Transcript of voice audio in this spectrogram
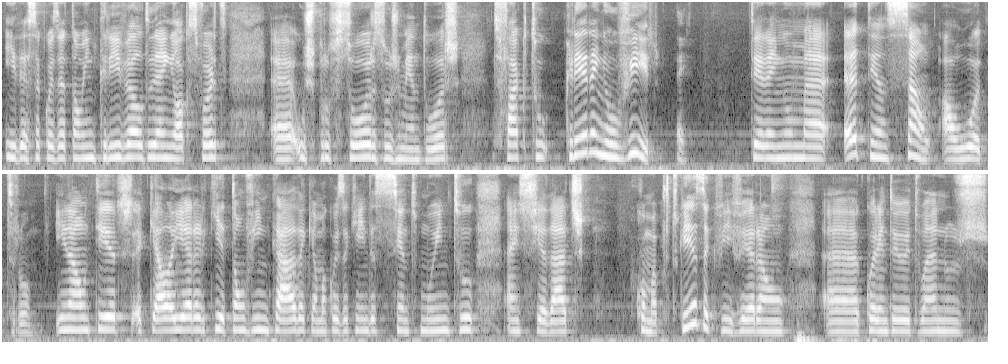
e dessa coisa tão incrível de em Oxford uh, os professores, os mentores, de facto quererem ouvir, é. terem uma atenção ao outro e não ter aquela hierarquia tão vincada, que é uma coisa que ainda se sente muito em sociedades como a portuguesa, que viveram uh, 48 anos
